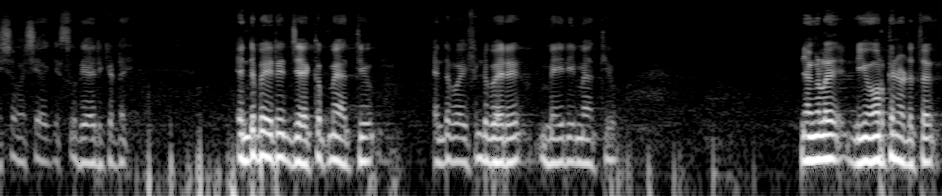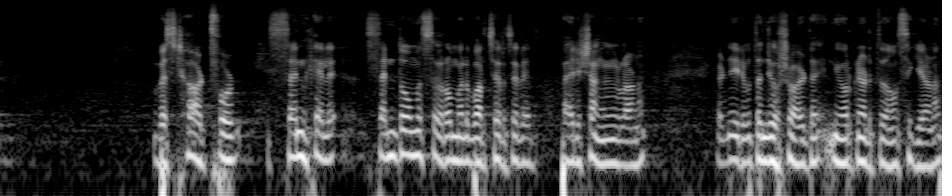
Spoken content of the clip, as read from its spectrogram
ഈശോമശിയാക്കി സ്തുതിയായിരിക്കട്ടെ. എന്റെ പേര് ജേക്കബ് മാത്യു. എന്റെ വൈഫിന്റെ പേര് മേരി മാത്യു. ഞങ്ങൾ ന്യൂയോർക്കിനടുത്ത് വെസ്റ്റ് ഹാർട്ട്ഫോർഡ് സെന്റ് ഹെല സെന്റ് തോമസ് സീറോ മലബാർ ചർച്ചിലെ പാരിഷ് അംഗങ്ങളാണ്. കഴിഞ്ഞ ഇരുപത്തഞ്ച് വർഷമായിട്ട് ന്യൂയോർക്കിനടുത്ത് താമസിക്കുകയാണ്.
